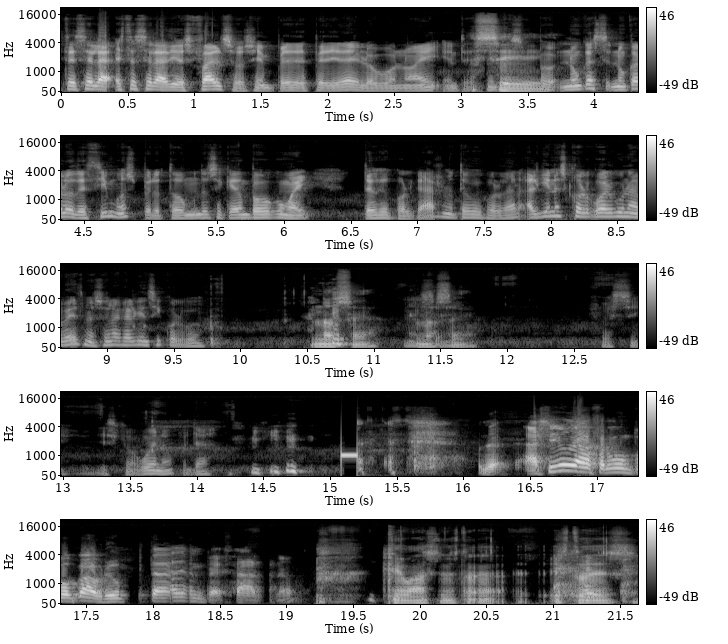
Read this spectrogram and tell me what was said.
Este es, el, este es el adiós falso, siempre despedida y luego no hay. Entonces, Sí. poco- nunca, nunca lo decimos, pero todo el mundo se queda un poco como ahí. ¿Tengo que colgar? ¿No tengo que colgar? ¿Alguien os colgó alguna vez? Me suena que alguien sí colgó. No sé, No no sé. sé. Pues sí. Y es como, bueno, pues ya. Ha sido una forma un poco abrupta de empezar, ¿no? ¿Qué vas? No está- Esto es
